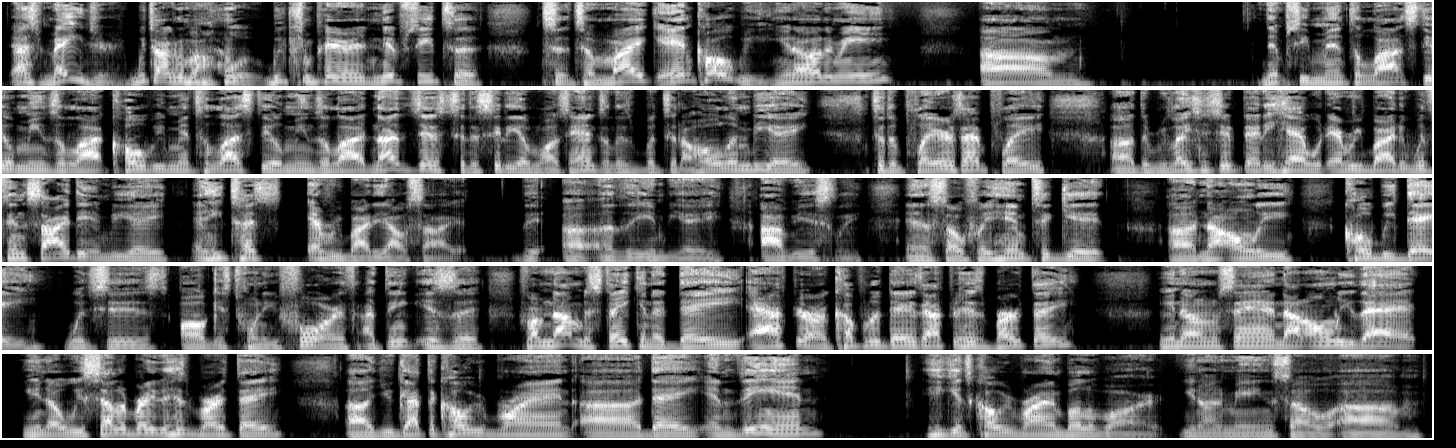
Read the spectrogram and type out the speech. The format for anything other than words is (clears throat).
That's major. We're talking (laughs) about we comparing Nipsey to to to Mike and Kobe. You know what I mean? Um, Nipsey meant a lot, still means a lot. Kobe meant a lot, still means a lot. Not just to the city of Los Angeles, but to the whole NBA, to the players that play, uh, the relationship that he had with everybody with inside the NBA, and he touched everybody outside the uh, of the NBA, obviously. And so for him to get uh, not only Kobe Day, which is August 24th, I think is a, if I'm not mistaken, a day after or a couple of days after his birthday. You know what I'm saying? Not only that, you know, we celebrated his birthday. Uh, you got the Kobe Bryant, uh, day and then he gets Kobe Bryant Boulevard. You know what I mean? So, um,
